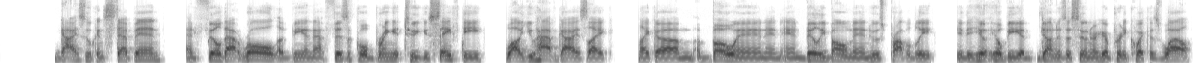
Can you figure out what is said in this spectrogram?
guys who can step in and fill that role of being that physical, bring it to you safety while you have guys like like um, Bowen and and Billy Bowman, who's probably he'll he'll be done as a Sooner here pretty quick as well.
